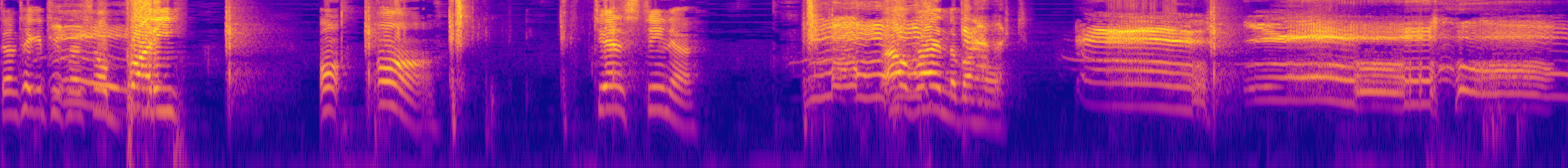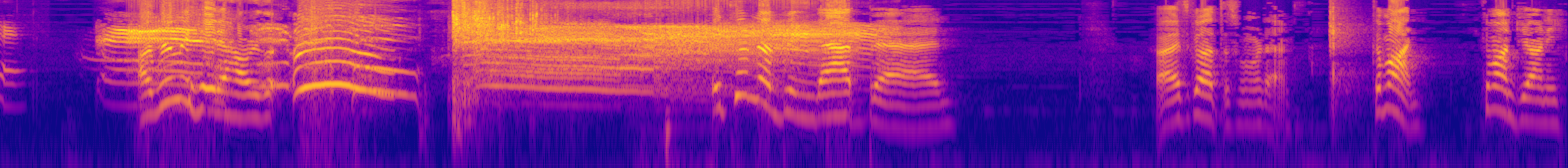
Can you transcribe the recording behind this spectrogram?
Don't take it too personal, buddy. Uh, uh. Janestina. Out right in the butthole. I really hate it how he's like, Ooh! It couldn't have been that bad. Alright, let's go at this one more time. Come on. Come on, Johnny.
